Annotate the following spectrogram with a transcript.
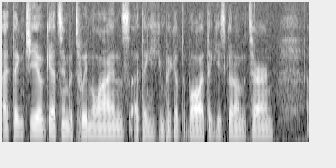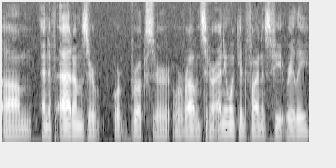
I think Gio gets in between the lines. I think he can pick up the ball. I think he's good on the turn. Um, and if Adams or, or Brooks or, or Robinson or anyone can find his feet really,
